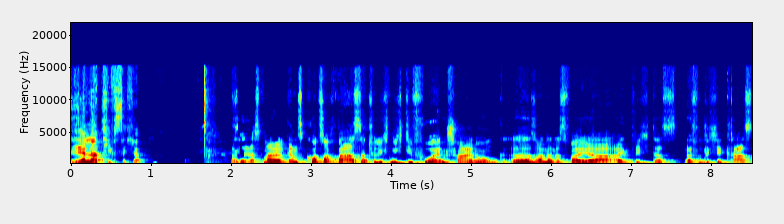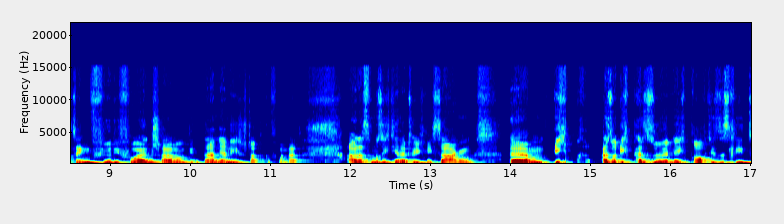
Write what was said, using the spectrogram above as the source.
relativ sicher. Also erstmal ganz kurz noch, war es natürlich nicht die Vorentscheidung, äh, sondern es war ja eigentlich das öffentliche Casting für die Vorentscheidung, die dann ja nicht stattgefunden hat. Aber das muss ich dir natürlich nicht sagen. Ähm, ich, also ich persönlich brauche dieses Lied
